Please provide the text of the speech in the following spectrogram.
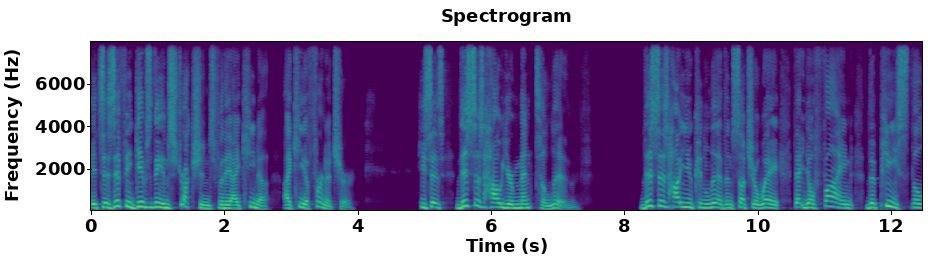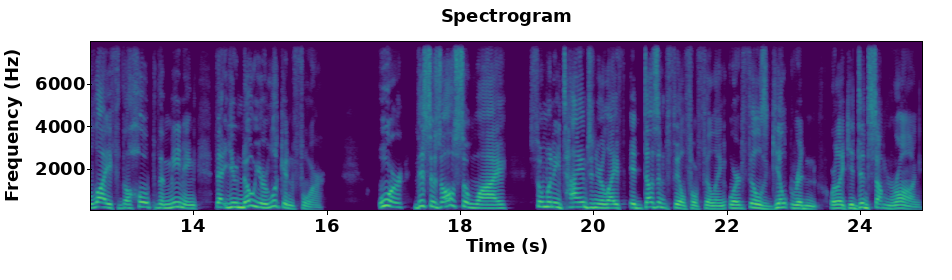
It's as if he gives the instructions for the IKEA, IKEA furniture. He says, This is how you're meant to live. This is how you can live in such a way that you'll find the peace, the life, the hope, the meaning that you know you're looking for. Or this is also why so many times in your life it doesn't feel fulfilling or it feels guilt ridden or like you did something wrong.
